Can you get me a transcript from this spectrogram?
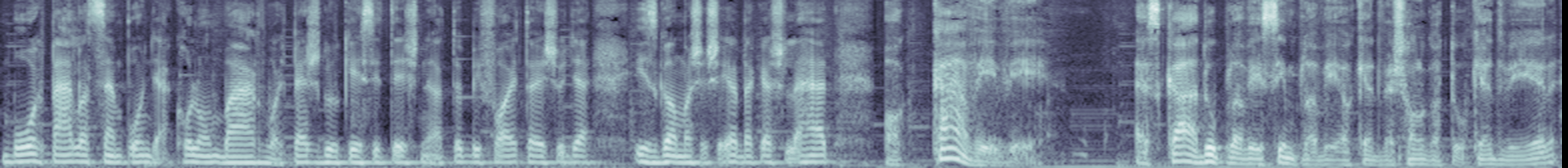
borpárlat szempontják, kolombár vagy pesgőkészítésnél a többi fajta, és ugye izgalmas és érdekes lehet. A KVV ez KW Simplavé a kedves hallgató kedvéért,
